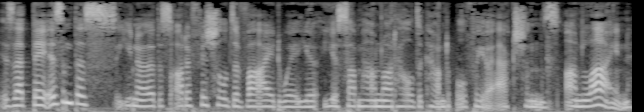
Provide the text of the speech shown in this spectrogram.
is that there isn't this, you know, this artificial divide where you're, you're somehow not held accountable for your actions online.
